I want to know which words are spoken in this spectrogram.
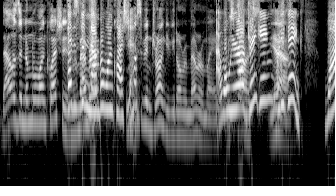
that was the number one question. That is remember? the number one question. You must have been drunk if you don't remember my. Uh, well, we were all response. drinking. What do you think? Why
